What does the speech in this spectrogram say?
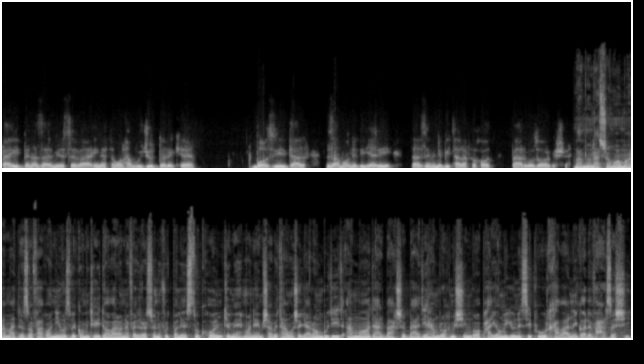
بعید به نظر می‌رسه و این احتمال هم وجود داره که بازی در زمان دیگری در زمین بیطرف خود برگزار بشه. ممنون از شما محمد رضا فقانی عضو کمیته داوران فدراسیون فوتبال استکهلم که مهمان امشب تماشاگران بودید. اما در بخش بعدی همراه میشیم با پیام یونسیپور خبرنگار ورزشی.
